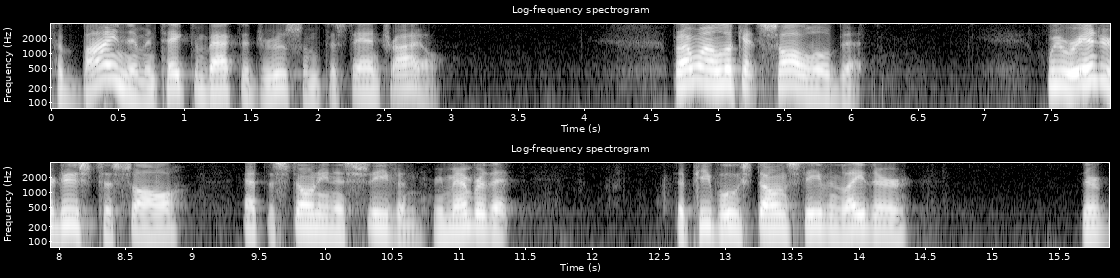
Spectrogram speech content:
to bind them and take them back to Jerusalem to stand trial. But I want to look at Saul a little bit. We were introduced to Saul at the stoning of Stephen. Remember that the people who stoned Stephen laid their, their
